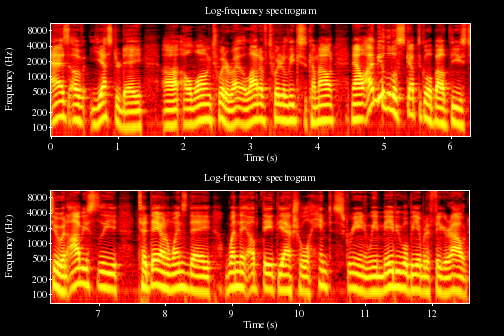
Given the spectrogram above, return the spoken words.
as of yesterday uh, along Twitter, right? A lot of Twitter leaks have come out. Now, I'd be a little skeptical about these too. And obviously, today on Wednesday, when they update the actual hint screen, we maybe will be able to figure out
